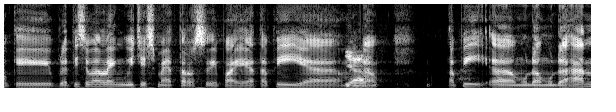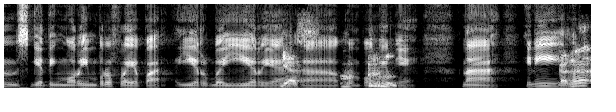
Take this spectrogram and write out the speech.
Oke okay. berarti sebenarnya languages matters sih Pak ya tapi ya, ya. Mudah, tapi uh, mudah-mudahan getting more improve lah ya Pak year by year ya yes. uh, komponennya. Nah, ini karena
